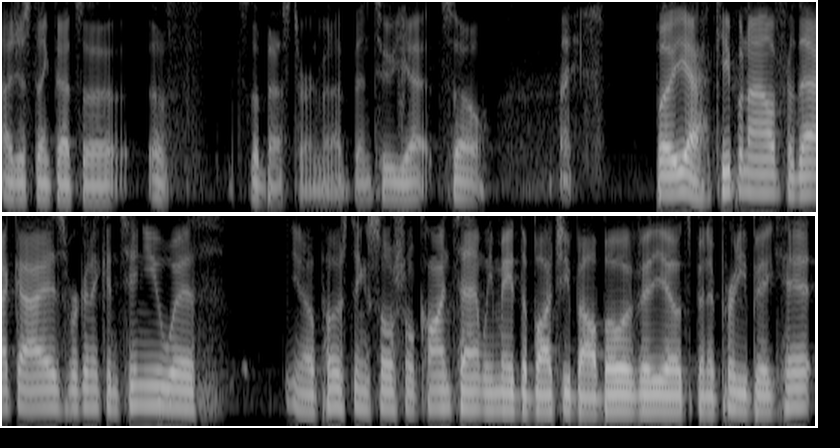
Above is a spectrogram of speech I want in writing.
I just think that's a, a f- it's the best tournament I've been to yet. So. Nice. But yeah, keep an eye out for that, guys. We're going to continue with, you know, posting social content. We made the Bocce Balboa video. It's been a pretty big hit.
